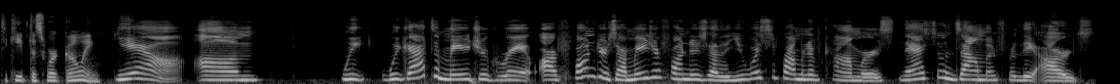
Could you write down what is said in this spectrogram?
to keep this work going? Yeah. Um we we got the major grant. Our funders, our major funders are the US Department of Commerce, National Endowment for the Arts,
